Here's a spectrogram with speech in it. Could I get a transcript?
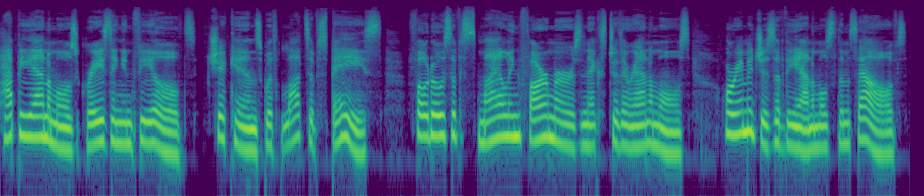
Happy animals grazing in fields, chickens with lots of space, photos of smiling farmers next to their animals, or images of the animals themselves.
